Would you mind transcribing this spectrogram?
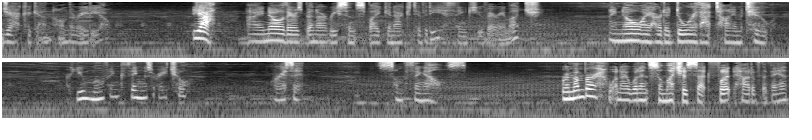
Jack again on the radio. Yeah, I know there's been a recent spike in activity. Thank you very much. I know I heard a door that time, too. Are you moving things, Rachel? Or is it something else? Remember when I wouldn't so much as set foot out of the van?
